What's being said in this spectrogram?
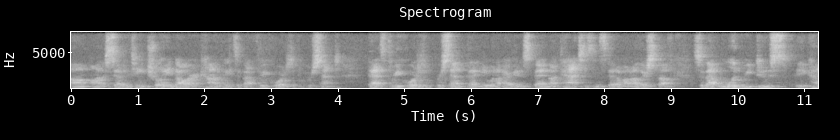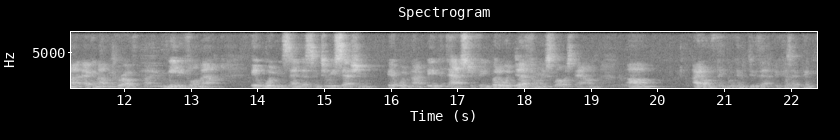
Um, on a $17 trillion economy, it's about three quarters of a percent. That's three quarters of a percent that you and I are going to spend on taxes instead of on other stuff. So that would reduce the econ economic growth by a meaningful amount. It wouldn't send us into recession. It would not be a catastrophe, but it would definitely slow us down. Um, I don't think we're going to do that because I think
